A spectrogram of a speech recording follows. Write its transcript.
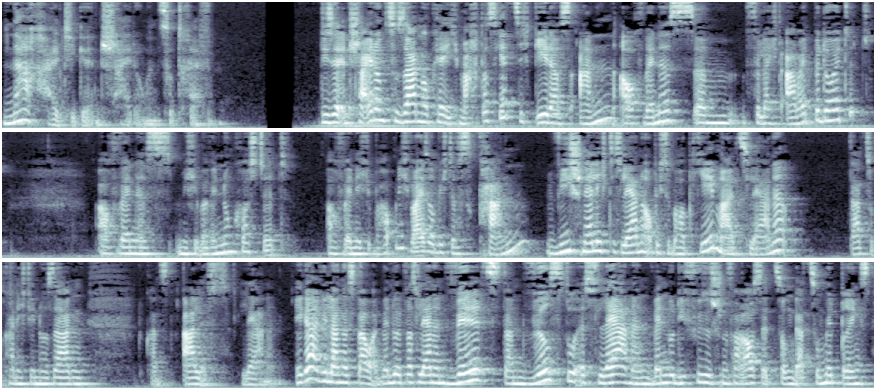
nachhaltige Entscheidungen zu treffen. Diese Entscheidung zu sagen, okay, ich mache das jetzt, ich gehe das an, auch wenn es ähm, vielleicht Arbeit bedeutet, auch wenn es mich Überwindung kostet, auch wenn ich überhaupt nicht weiß, ob ich das kann, wie schnell ich das lerne, ob ich es überhaupt jemals lerne. Dazu kann ich dir nur sagen, kannst alles lernen. Egal wie lange es dauert. Wenn du etwas lernen willst, dann wirst du es lernen. Wenn du die physischen Voraussetzungen dazu mitbringst,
